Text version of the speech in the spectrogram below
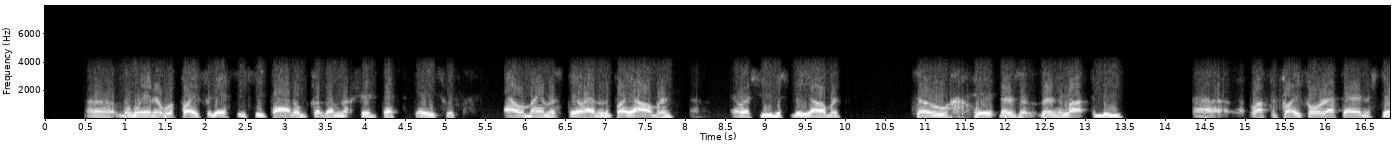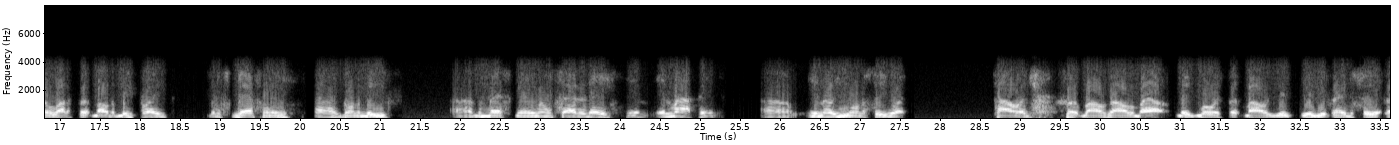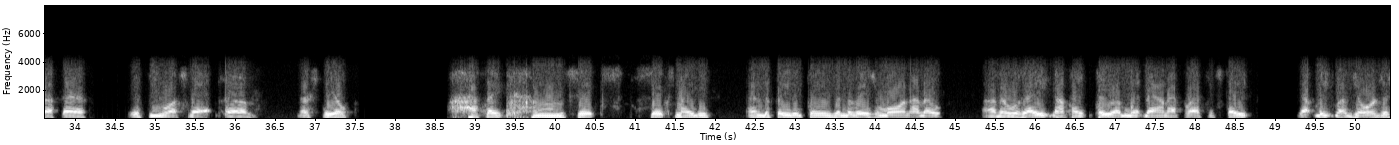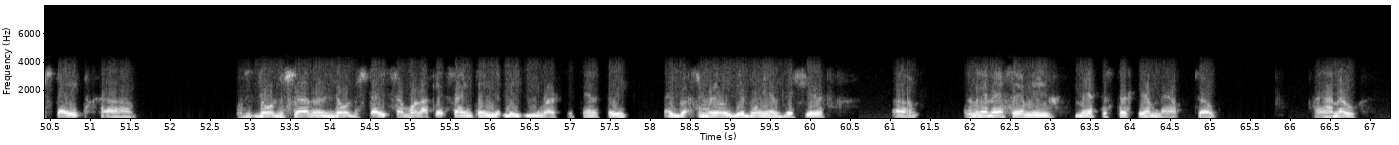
uh, the winner will play for the SEC title because I'm not sure that that's the case with Alabama still having to play Auburn. Uh, LSU just beat Auburn. So it, there's a there's a lot to be uh, lot to play for out there, and there's still a lot of football to be played but it's definitely uh, going to be uh, the best game on Saturday, in in my opinion. Um, you know, you want to see what college football's all about, big boy football. You you're getting ready to see it right there if you watch that. Um, they're still, I think, um, six six maybe undefeated teams in Division One. I. I know uh, there was eight, and I think two of them went down. Appalachian State got beat by Georgia State. Uh, was Georgia Southern, Georgia State, somewhere like that same team that beat University of Tennessee. They've got some really good wins this year. Um, and then SMU, Memphis took them down. So I know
